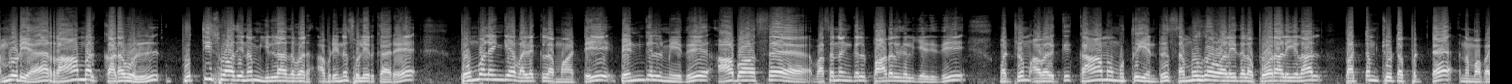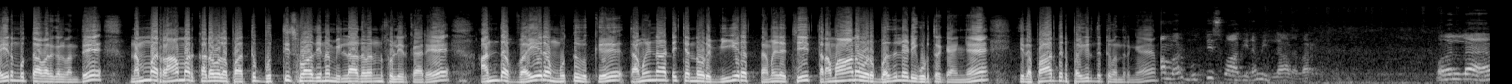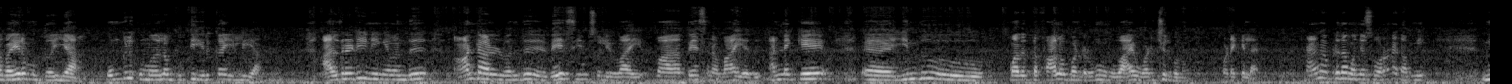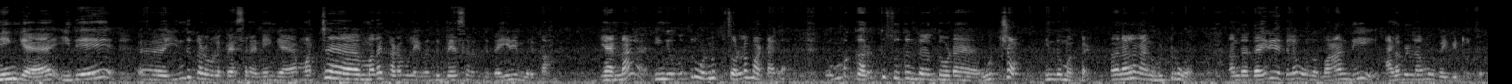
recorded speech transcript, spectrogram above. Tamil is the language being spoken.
நம்மளுடைய ராமர் கடவுள் புத்தி சுவாதீனம் இல்லாதவர் அப்படின்னு சொல்லியிருக்காரு. பொம்பளைங்க வழக்கில் மாட்டி பெண்கள் மீது ஆபாச வசனங்கள் பாடல்கள் எழுதி மற்றும் அவருக்கு காமமுத்து என்று சமூக வலைதள போராளிகளால் பட்டம் சூட்டப்பட்ட நம்ம வைரமுத்து அவர்கள் வந்து நம்ம ராமர் கடவுளை பார்த்து புத்தி சுவாதீனம் இல்லாதவர்னு சொல்லியிருக்காரு. அந்த வைரமுத்துவுக்கு தமிழ்நாட்டை சேர்ந்த ஒரு வீர தமிழச்சி தரமான ஒரு பதிலடி கொடுத்துருக்காங்க. இதை பார்த்துட்டு பகிர்ந்துட்டு வந்துருங்க. புத்தி சுவாதீனம் இல்லாதவர். முதல்ல வைரமுத்து ஐயா உங்களுக்கு முதல்ல புத்தி இருக்கா இல்லையா? ஆல்ரெடி நீங்கள் வந்து ஆண்டாள் வந்து வேசின்னு சொல்லி வாய் வா- பேசின வாய் அது. அன்னைக்கே இந்து மதத்தை ஃபாலோ பண்ணுறவங்க உங்கள் வாயை உடைச்சிருக்கணும் உடைக்கல. நாங்க அப்படிதான் கொஞ்சம் சொரணை கம்மி. நீங்கள் இதே இந்து கடவுளை பேசுகிற நீங்கள் மற்ற மத கடவுளை வந்து பேசுகிறதுக்கு தைரியம் இருக்கா? ஏன்னா இங்கே ஒருத்தர் ஒன்றும் சொல்ல மாட்டாங்க. ரொம்ப கருத்து சுதந்திரத்தோட உச்சம் இந்து மக்கள். அதனால நாங்கள் விட்டுருவோம். அந்த தைரியத்தில் உங்கள் வாந்தி அளவில்லாமல் போய்கிட்டு இருக்கு.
